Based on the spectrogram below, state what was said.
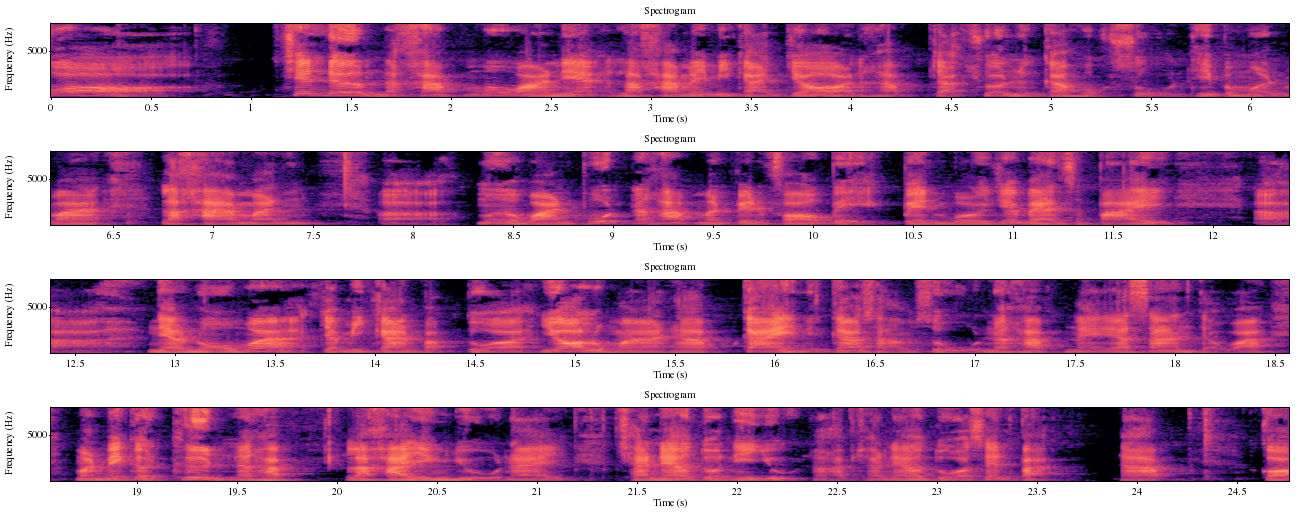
ก็ เช่นเดิมนะครับ เมื่อวานเนี้ยราคาไม่มีการย่อนะครับจากช่วง 1960 ที่ประเมินว่าราคามันเเมื่อวันพุธนะครับมันเป็น fall break เป็น Bollinger Band Spike แนวโน้มว่าจะมีการปรับตัวย่อลงมาครับใกล้ 1930 นะครับในระยะสั้นแต่ว่ามันไม่เกิดขึ้นนะครับ ราคายังอยู่ในช n แนลตัวนี้อยู่นะครับช n แนลตัวเส้นปะนะครับก็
